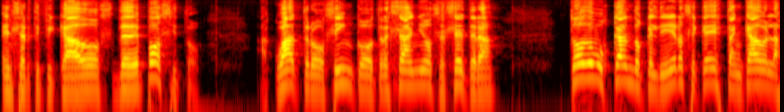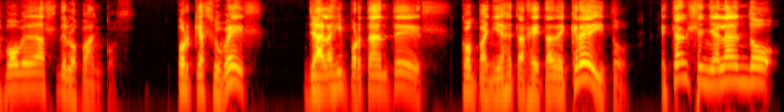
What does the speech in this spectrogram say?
en certificados de depósito a cuatro, cinco, tres años, etcétera, todo buscando que el dinero se quede estancado en las bóvedas de los bancos. Porque a su vez, ya las importantes compañías de tarjeta de crédito están señalando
